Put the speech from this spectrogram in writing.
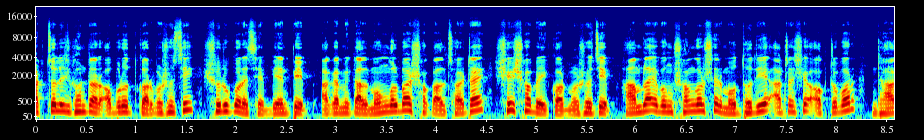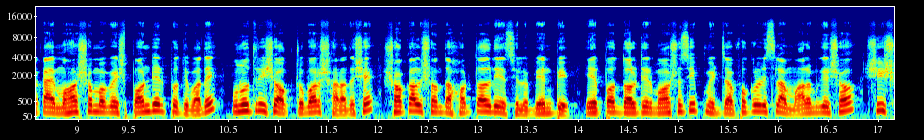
আটচল্লিশ ঘণ্টার অবরোধ কর্মসূচি শুরু করেছে বিএনপি। আগামীকাল মঙ্গলবার সকাল ছয়টায় শেষ হবে এই কর্মসূচি। হামলা এবং সংঘর্ষের মধ্য দিয়ে আঠাশে অক্টোবর ঢাকায় মহাসমাবেশ পণ্ডের প্রতিবাদে উনত্রিশে অক্টোবর সারা দেশে সকাল সন্ধ্যা হরতাল দিয়েছিল বিএনপি। এরপর দলটির মহাসচিব মির্জা ফখরুল ইসলাম আলমগীর সহ শীর্ষ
